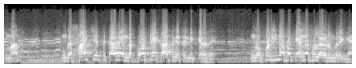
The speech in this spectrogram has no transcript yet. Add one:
அம்மா உங்க சாட்சியத்துக்காக இந்த கோர்ட்டே காத்துக்கிட்டு நிக்கிறது. உங்க புருஷனை பத்தி என்ன சொல்ல விரும்புறீங்க?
